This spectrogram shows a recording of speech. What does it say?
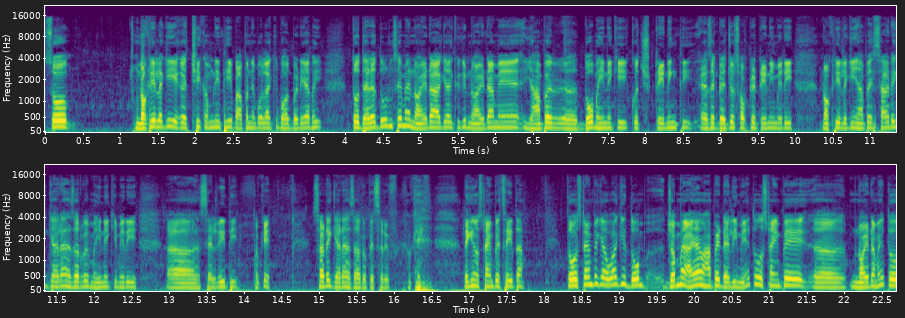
सो so, नौकरी लगी एक अच्छी कंपनी थी पापा ने बोला कि बहुत बढ़िया भाई। तो देहरादून से मैं नोएडा आ गया क्योंकि नोएडा में यहाँ पर दो महीने की कुछ ट्रेनिंग थी। As a graduate software training मेरी नौकरी लगी यहाँ पे साढ़े ग्यारह हज़ार रुपये महीने की मेरी सैलरी थी ओके साढ़े ग्यारह हज़ार रुपये सिर्फ़ ओके लेकिन उस टाइम पर सही था। तो उस टाइम पे क्या हुआ कि दो, जब मैं आया वहाँ पे दिल्ली में तो उस टाइम पे नोएडा में तो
